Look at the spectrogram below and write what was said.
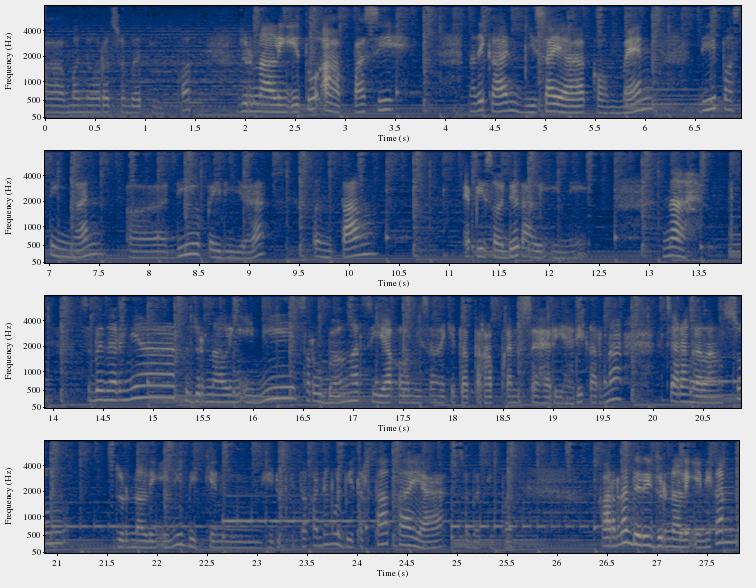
eh, menurut sobat Yupot journaling itu apa sih? Nanti kalian bisa ya komen di postingan uh, di Wikipedia tentang episode kali ini. Nah Sebenarnya journaling ini seru banget sih ya kalau misalnya kita terapkan sehari-hari karena secara nggak langsung journaling ini bikin hidup kita kadang lebih tertata ya sobat Yupat. Karena dari journaling ini kan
